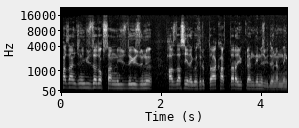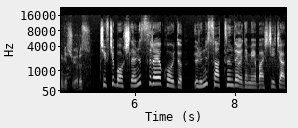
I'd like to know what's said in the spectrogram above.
Kazancının %90'ını %100'ünü fazlasıyla götürüp daha kartlara yüklendiğimiz bir dönemden geçiyoruz. Çiftçi borçlarını sıraya koydu. Ürünü sattığında ödemeye başlayacak.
